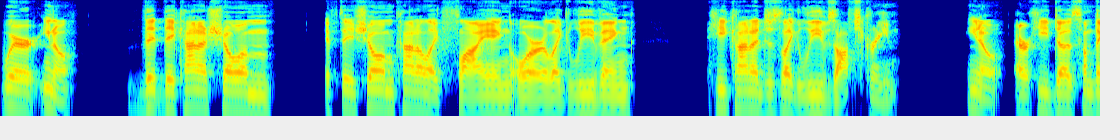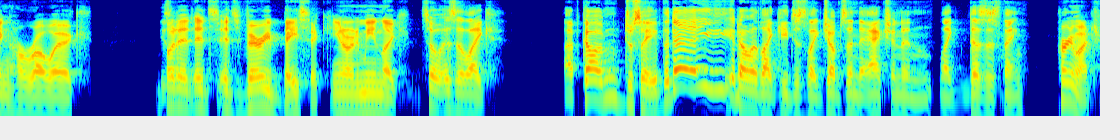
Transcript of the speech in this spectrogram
where you know they they kind of show him if they show him kind of like flying or like leaving, he kind of just like leaves off screen. You know, or he does something heroic. But it, it's it's very basic. You know what I mean? Like So is it like, I've come to save the day? You know, and like he just like jumps into action and like does his thing. pretty much,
